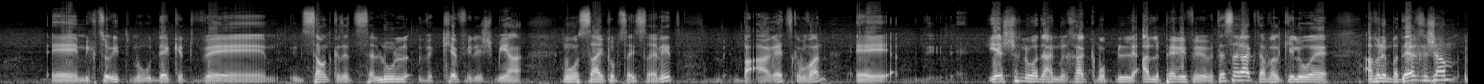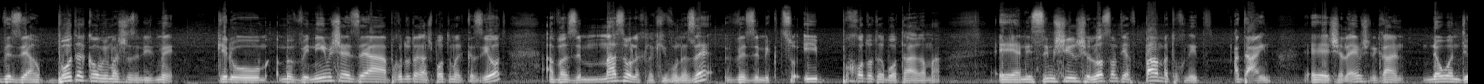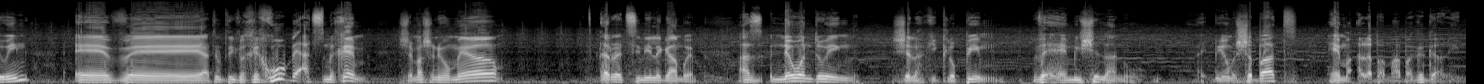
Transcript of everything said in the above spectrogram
אה, מקצועית, מהודקת ועם סאונד כזה צלול וכיפי לשמיעה כמו Cyclops הישראלית, בארץ כמובן. אה, יש לנו עדיין מרחק כמו עד לפריפרי וטסראקט, אבל כאילו, אה, אבל הם בדרך לשם, וזה הרבה יותר קרוב ממה שזה נדמה. כאילו, מבינים שזה הפרודות ההשפעות המרכזיות, אבל זה מה זה הולך לכיוון הזה, וזה מקצועי פחות או יותר באותה הרמה. אה, אני אשים שיר שלא שמתי אף פעם בתוכנית, עדיין, אה, שלהם, שנקרא No One Doing, אה, ואתם תווכחו בעצמכם שמה שאני אומר רציני לגמרי. אז No One Doing של הקיקלופים, והם משלנו. ביום שבת הם על הבמה בגגארין.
